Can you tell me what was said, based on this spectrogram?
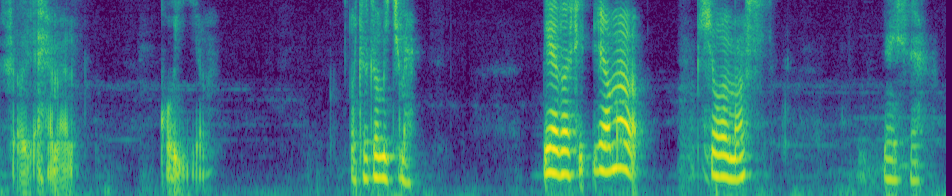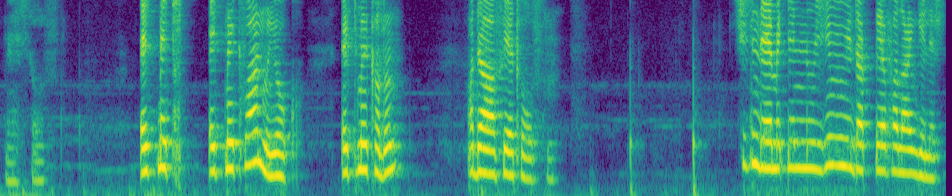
Şöyle hemen koyayım. Çocuğum içme. Biraz asitli ama bir şey olmaz. Neyse. Neyse olsun. Ekmek. Ekmek var mı? Yok. Ekmek alın. Hadi afiyet olsun. Sizin de yemekleriniz 20 dakikaya falan gelir.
